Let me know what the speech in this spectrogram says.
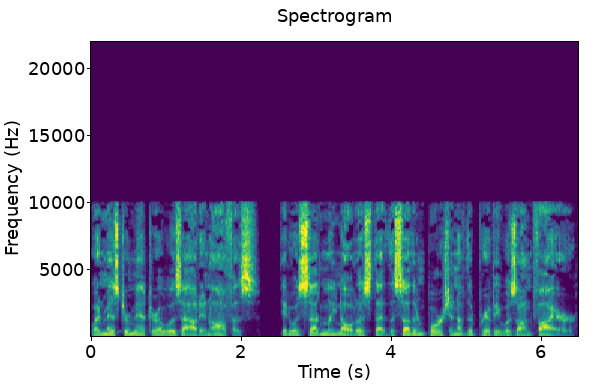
when Mr. Mitra was out in office, it was suddenly noticed that the southern portion of the privy was on fire.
